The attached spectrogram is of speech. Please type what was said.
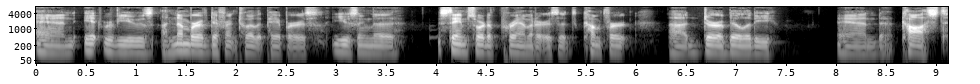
and it reviews a number of different toilet papers using the same sort of parameters: it's comfort, uh, durability, and cost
